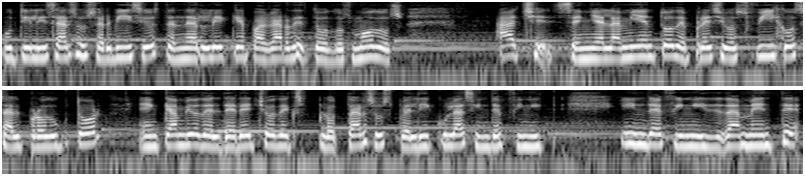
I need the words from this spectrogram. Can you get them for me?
utilizar sus servicios, tenerle que pagar de todos modos. H. Señalamiento de precios fijos al productor en cambio del derecho de explotar sus películas indefinidamente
